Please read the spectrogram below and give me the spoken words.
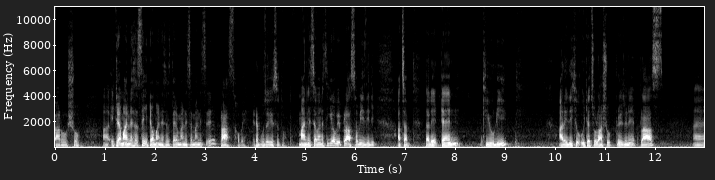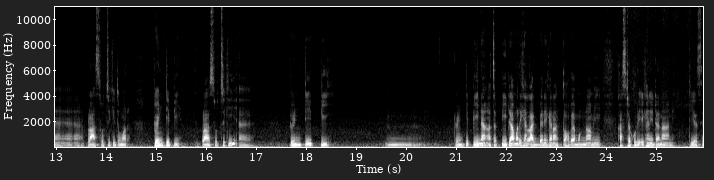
বারোশো। এটা মাইনাস আছে এটা মাইনাস আছে। তাহলে মাইনাসে মাইনাসে প্লাস হবে। এটা বুঝে গেছে তো? মাইনাসে মাইনাসে কী হবে? প্লাস হবে ইজিলি আচ্ছা তাহলে টেন কিউডি আর এদিকে ওইটা চলে আসুক প্রয়োজনে। প্লাস প্লাস হচ্ছে কি তোমার টোয়েন্টি পি প্লাস হচ্ছে কি টোয়েন্টি পি টোয়েন্টি পি না? আচ্ছা পিটা আমার এখানে লাগবে না, এখানে আনতে হবে এমন না, আমি কাজটা করি, এখানে এটা না আনি, ঠিক আছে?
